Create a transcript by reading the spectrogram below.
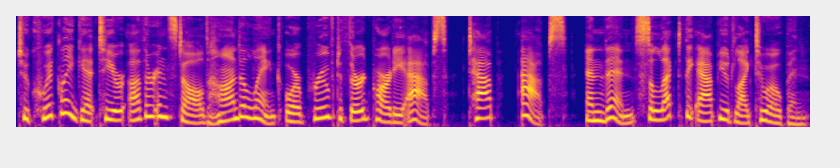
To quickly get to your other installed Honda Link or approved third party apps, tap Apps and then select the app you'd like to open.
